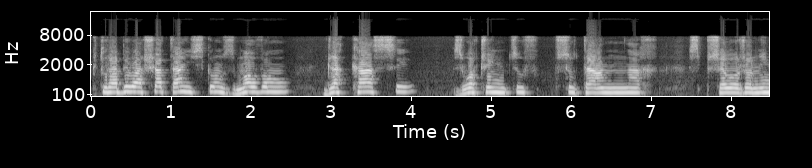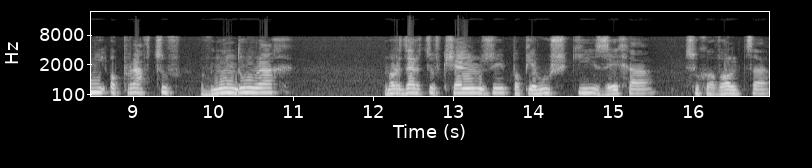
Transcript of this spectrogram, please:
która była szatańską zmową dla kasy złoczyńców w sutannach z przełożonymi oprawców w mundurach, morderców księży, popiełuszki, zycha, suchowolca,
